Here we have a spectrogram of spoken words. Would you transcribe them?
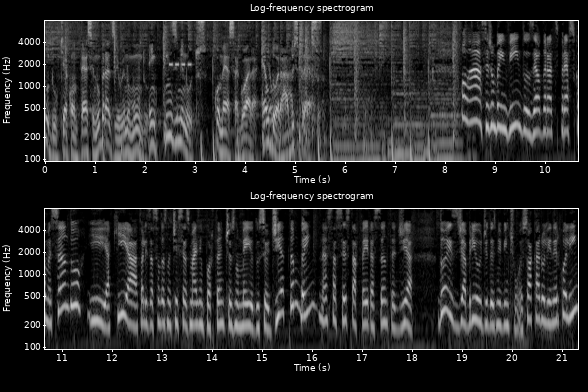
Tudo o que acontece no Brasil e no mundo em 15 minutos. Começa agora Eldorado Expresso. Olá, sejam bem-vindos. Eldorado Expresso começando e aqui a atualização das notícias mais importantes no meio do seu dia, também nesta sexta-feira santa, dia 2 de abril de 2021. Eu sou a Carolina Ercolim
